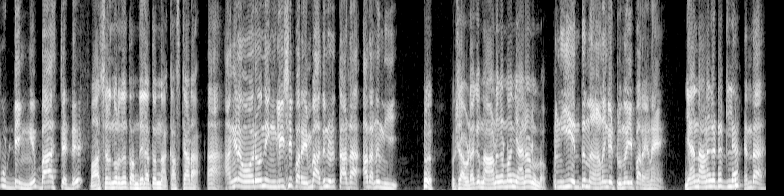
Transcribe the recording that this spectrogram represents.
fooding bastard bastard എന്ന് പറഞ്ഞ തന്തിലാത്തന്ന കസ്റ്റാർഡാ ആ. അങ്ങനെ ഓരോന്ന് ഇംഗ്ലീഷിൽ പറയുമ്പോ അതിനൊരു തട അതാണ് നീ. പക്ഷെ അവിടെയൊക്കെ നാണം കണ്ടത് ഞാനാണല്ലോ. നീ എന്ത് നാണം കെട്ടുന്ന ഈ പറയണേ? ഞാൻ നാണം കെട്ടിട്ടില്ല. എന്താ?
